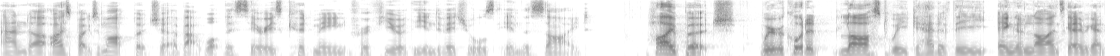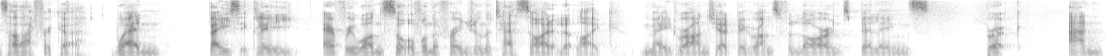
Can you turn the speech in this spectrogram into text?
And uh, I spoke to Mark Butcher about what this series could mean for a few of the individuals in the side. Hi, Butch. We recorded last week ahead of the England Lions game against South Africa when basically everyone sort of on the fringe on the test side, it looked like made runs. You had big runs for Lawrence, Billings, Brook, and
